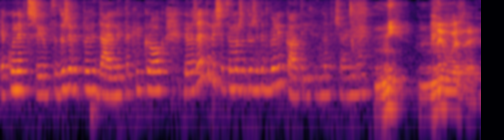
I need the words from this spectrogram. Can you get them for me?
яку не вчив. Це дуже відповідальний такий крок. Не вважаєте ви, що це може дуже відволікати їх від навчання? Ні, не вважаю.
